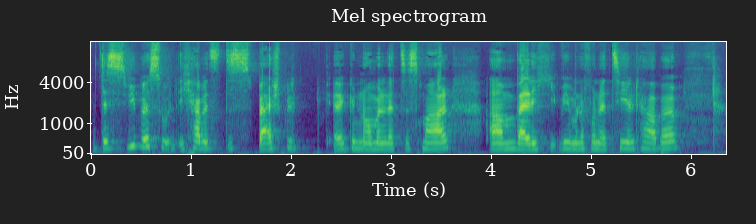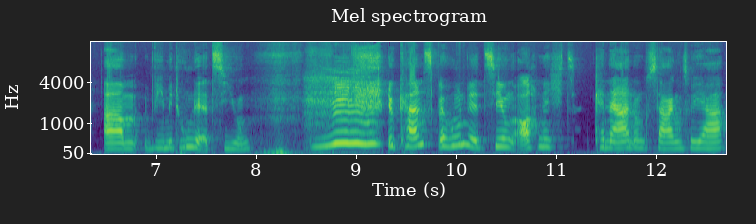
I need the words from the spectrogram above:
das ist wie bei so, ich habe jetzt das Beispiel äh, genommen letztes Mal, ähm, weil ich, wie man davon erzählt habe, ähm, wie mit Hundeerziehung. du kannst bei Hundeerziehung auch nicht, keine Ahnung, sagen, so ja,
